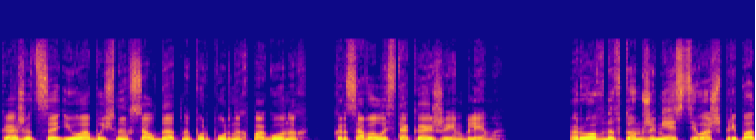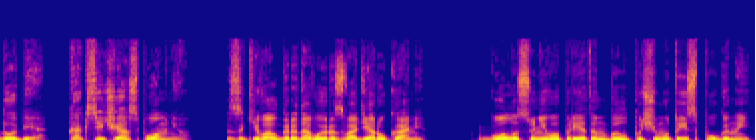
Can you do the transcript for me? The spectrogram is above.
Кажется, и у обычных солдат на пурпурных погонах красовалась такая же эмблема. «Ровно в том же месте, ваше преподобие, как сейчас помню», закивал городовой, разводя руками. Голос у него при этом был почему-то испуганный,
